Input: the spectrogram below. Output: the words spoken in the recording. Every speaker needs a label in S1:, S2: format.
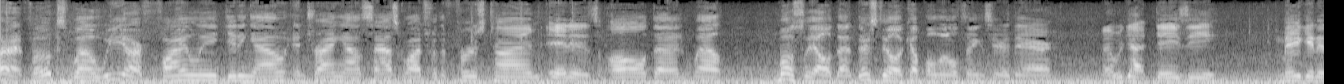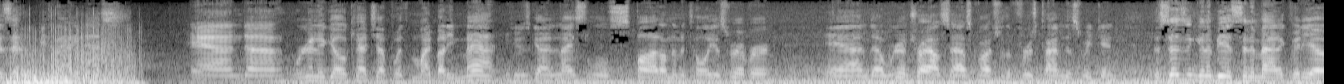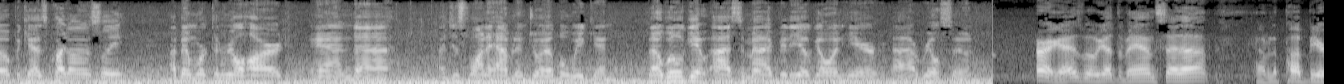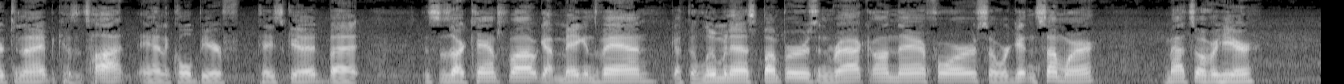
S1: All right, folks. Well, we are finally getting out and trying out Sasquatch for the first time. It is all done. Well, mostly all done. There's still a couple little things here and there. But we got Daisy. Megan is behind us. And uh, we're going to go catch up with my buddy Matt, who's got a nice little spot on the Metolius River. And uh, we're going to try out Sasquatch for the first time this weekend. This isn't going to be a cinematic video because, quite honestly, I've been working real hard and uh, I just want to have an enjoyable weekend. But I will get a cinematic video going here uh, real soon. All right, guys. Well, we got the van set up. Having a pub beer tonight because it's hot and a cold beer tastes good. But this is our camp spot. We got Megan's van. Got the Aluminess bumpers and rack on there for her. So we're getting somewhere. Matt's over here.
